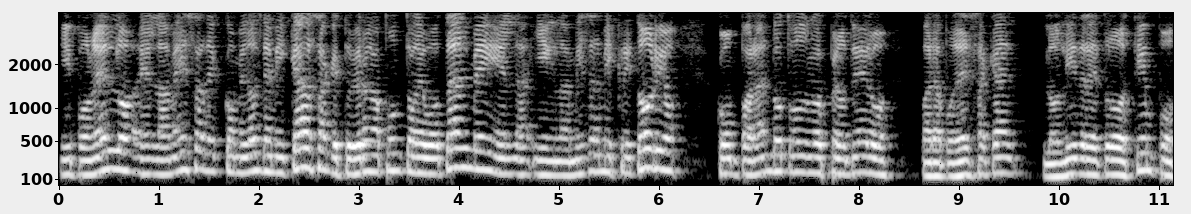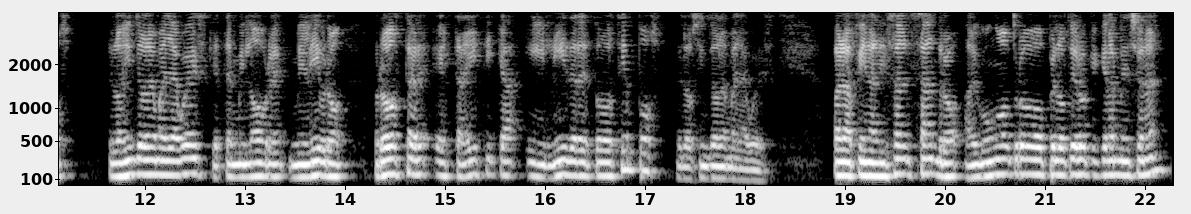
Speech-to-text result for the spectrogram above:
y ponerlo en la mesa del comedor de mi casa que estuvieron a punto de votarme y en la, y en la mesa de mi escritorio comparando todos los peloteros para poder sacar los líderes de todos los tiempos de los indios de Mayagüez, que está en mi, nombre, mi libro Roster, Estadística y Líderes de todos los tiempos de los indios de Mayagüez. Para finalizar, Sandro, ¿algún otro pelotero que quieras mencionar?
